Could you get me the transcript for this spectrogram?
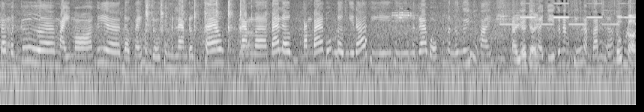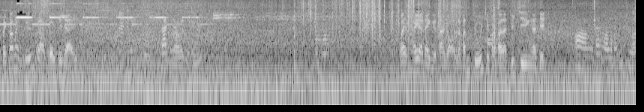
Xong mình cứ ờ, mày mò cái ờ, đợt này không được thì mình làm đợt sau. Làm ba lần tầm ba bốn lần gì đó thì thì mình ra bột của mình ưng ý như vậy. Hay chứ đó chứ vậy. mà chị có năng khiếu làm bánh nữa. Đúng rồi phải có năng khiếu làm được như vậy. Ra bánh chuối Ủa, em thấy ở đây người ta gọi là bánh chuối chứ không phải là chuối chiên hả chị? Ờ người ta gọi là bánh chuối.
